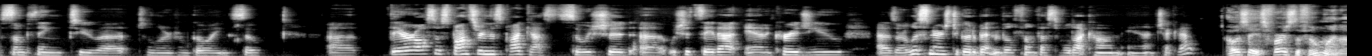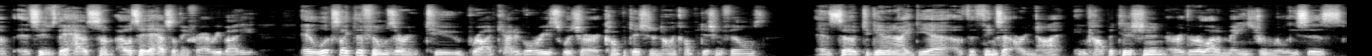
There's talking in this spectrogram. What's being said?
something to uh, to learn from going. So. Uh, they're also sponsoring this podcast, so we should uh, we should say that and encourage you as our listeners to go to bentonvillefilmfestival.com and check it out. I would say, as far as the film lineup, it seems they have some. I would say they have something for everybody. It looks like the films are in two broad categories, which are competition and non-competition films. And so, to give an idea of the things that are not in competition, or there are a lot of mainstream releases,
